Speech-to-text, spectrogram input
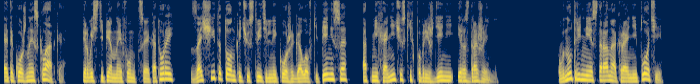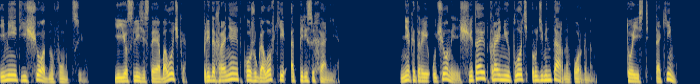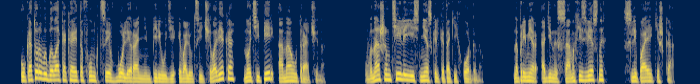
Это кожная складка, первостепенная функция которой — защита тонкой чувствительной кожи головки пениса от механических повреждений и раздражений. Внутренняя сторона крайней плоти имеет еще одну функцию. Ее слизистая оболочка предохраняет кожу головки от пересыхания. некоторые ученые считают крайнюю плоть рудиментарным органом, то есть таким, у которого была какая-то функция в более раннем периоде эволюции человека, но теперь она утрачена. В нашем теле есть несколько таких органов. Например, один из самых известных — слепая кишка.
